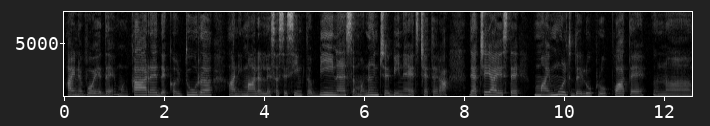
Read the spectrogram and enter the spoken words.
ai nevoie de mâncare, de căldură, animalele să se simtă bine, să mănânce bine, etc. De aceea este mai mult de lucru, poate, în, uh,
